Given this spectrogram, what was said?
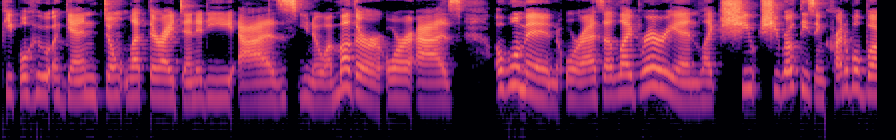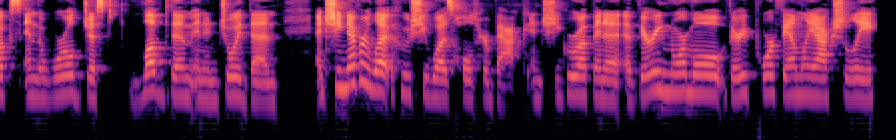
people who again don't let their identity as you know a mother or as a woman or as a librarian. Like she she wrote these incredible books and the world just loved them and enjoyed them. And she never let who she was hold her back. And she grew up in a, a very normal very poor family actually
